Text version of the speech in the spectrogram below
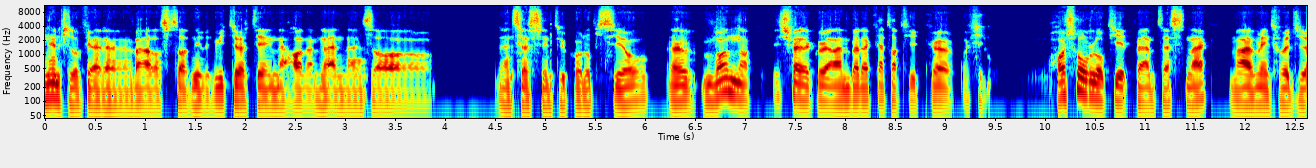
Nem tudok erre választ adni, hogy mi történne, ha nem lenne ez a rendszer szintű korrupció. Vannak, ismerek olyan embereket, akik, akik hasonlóképpen tesznek, mármint, hogy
